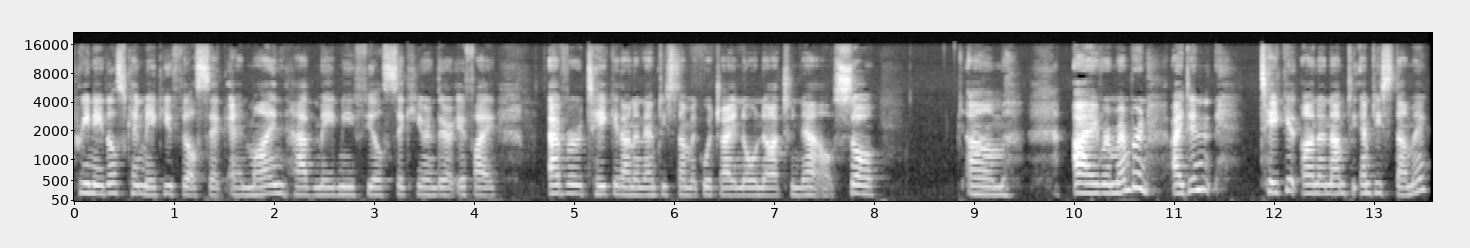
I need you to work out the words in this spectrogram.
prenatals can make you feel sick and mine have made me feel sick here and there if I ever take it on an empty stomach, which I know not to now. So um, I remember I didn't take it on an empty, empty stomach,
